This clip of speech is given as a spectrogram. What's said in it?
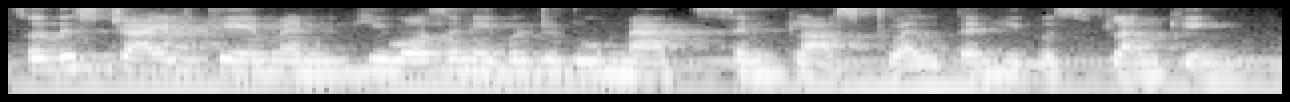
So this child came and he wasn't able to do maths in class 12th and he was flunking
